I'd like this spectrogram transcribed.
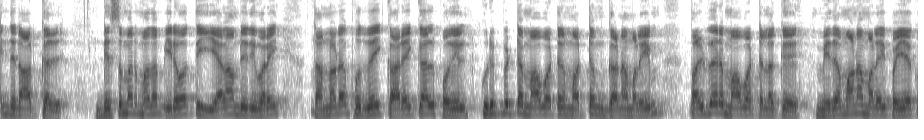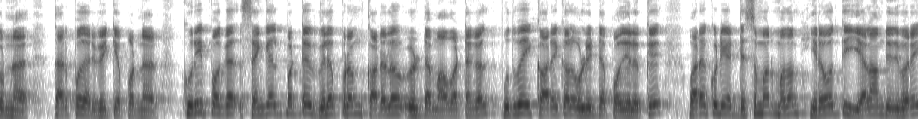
ஐந்து நாட்கள் டிசம்பர் மாதம் இருபத்தி ஏழாம் தேதி வரை தமிழ்நாடு புதுவை காரைக்கால் பகுதியில் குறிப்பிட்ட மாவட்டம் மட்டும் கனமழையும் பல்வேறு மாவட்டங்களுக்கு மிதமான மழை பெய்யக்கும் தற்போது அறிவிக்கப்பட்டனர். குறிப்பாக செங்கல்பட்டு விழுப்புரம் கடலூர் உள்ளிட்ட மாவட்டங்கள் புதுவை காரைக்கால் உள்ளிட்ட பகுதிகளுக்கு வரக்கூடிய டிசம்பர் மாதம் இருபத்தி ஏழாம் தேதி வரை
